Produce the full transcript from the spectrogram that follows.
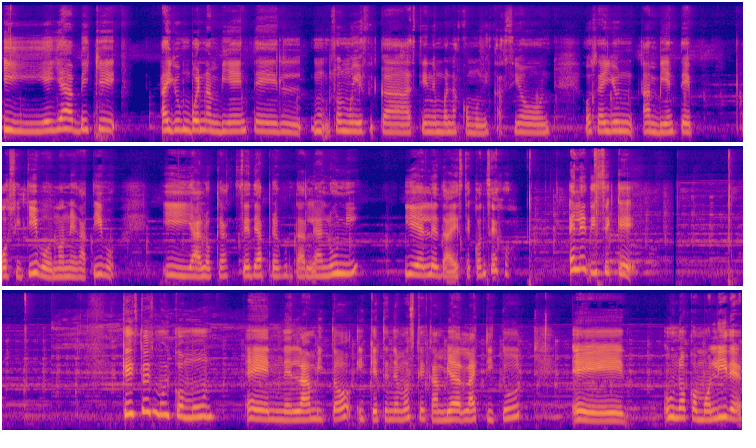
y ella ve que hay un buen ambiente, son muy eficaces, tienen buena comunicación, o sea, hay un ambiente positivo, no negativo. Y a lo que accede a preguntarle a Luni y él le da este consejo. Él le dice que, que esto es muy común en el ámbito y que tenemos que cambiar la actitud eh, uno como líder,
